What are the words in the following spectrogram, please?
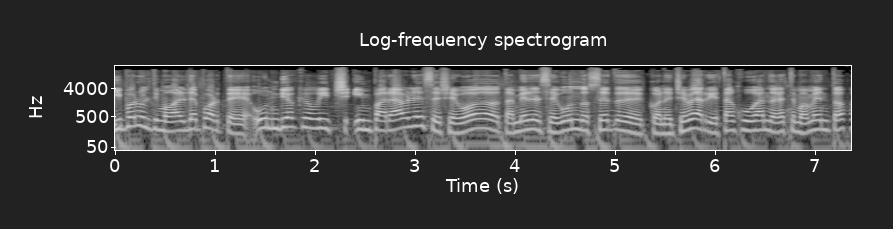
Y por último, al deporte, un Djokovic imparable se llevó también el segundo set con Echeverry. Están jugando en este momento,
